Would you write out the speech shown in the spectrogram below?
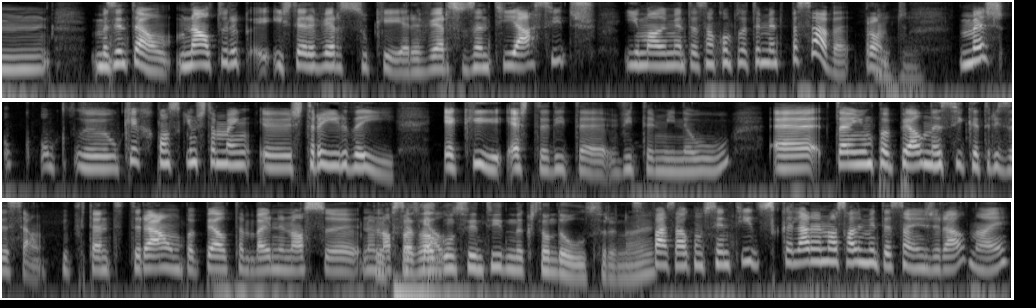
Um, mas então, na altura, isto era versus o quê? Era versus antiácidos e uma alimentação completamente passada. Pronto. Uhum. Mas o, o, o, que é que conseguimos também uh, extrair daí? É que esta dita vitamina U uh, tem um papel na cicatrização e, portanto, terá um papel também na nossa, na nossa faz pele. algum sentido na questão da úlcera, não é? Faz algum sentido, se calhar na nossa alimentação em geral, não é?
